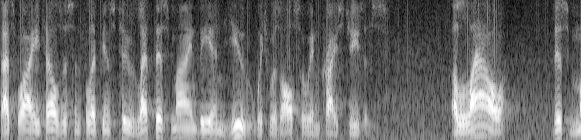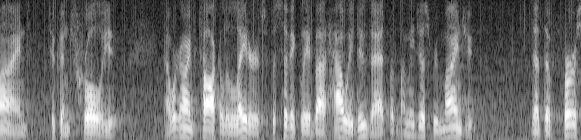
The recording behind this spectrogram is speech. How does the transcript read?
That's why he tells us in Philippians 2 let this mind be in you, which was also in Christ Jesus. Allow this mind to control you. Now, we're going to talk a little later specifically about how we do that, but let me just remind you that the first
